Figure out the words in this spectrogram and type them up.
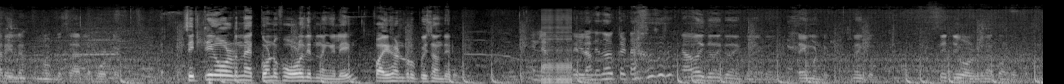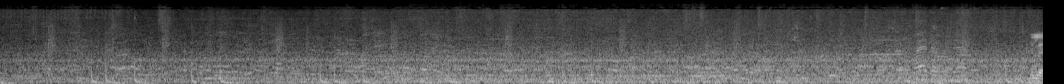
അറിയില്ല. സിറ്റി ഗോൾഡിന് അക്കൗണ്ട് ഫോളോ ചെയ്തിട്ടുണ്ടെങ്കിൽ ഫൈവ് ഹൺഡ്രഡ് റുപ്പീസ് ഞാൻ തരും ഇല്ല. നോക്കട്ടെ. ഞാൻ നിൽക്കും നിൽക്കും നിൽക്കും നിൽക്കും ടൈം ഉണ്ട്. നിൽക്കും സെറ്റ് ഗോൾഡ് ഇല്ല?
